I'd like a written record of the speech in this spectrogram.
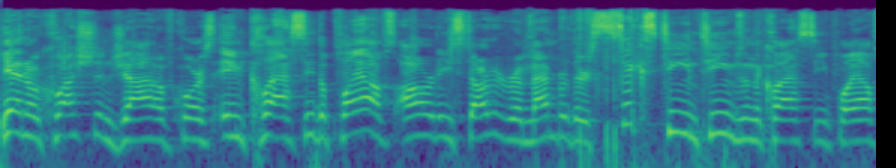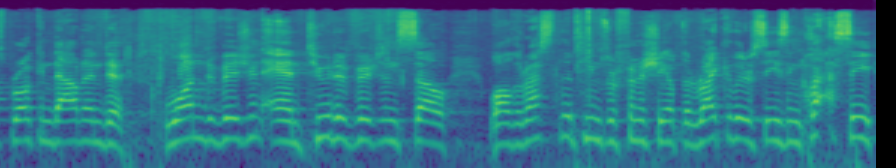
Yeah, no question, John. Of course, in Class C, the playoffs already started. Remember, there's 16 teams in the Class C playoffs broken down into one division and two divisions. So while the rest of the teams were finishing up the regular season, Class C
